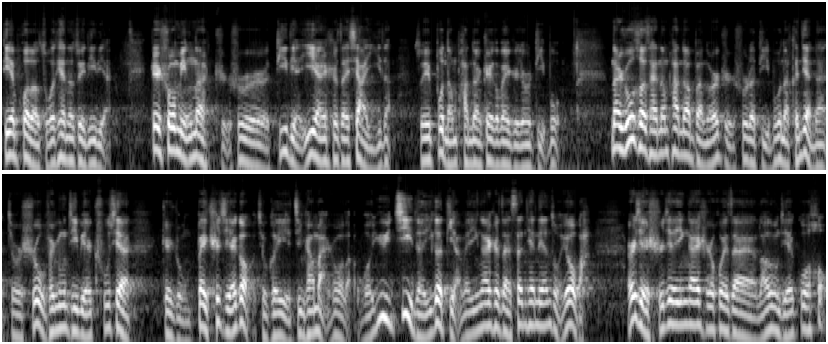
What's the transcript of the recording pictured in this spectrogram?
跌破了昨天的最低点。这说明呢，指数低点依然是在下移的，所以不能判断这个位置就是底部。那如何才能判断本轮指数的底部呢？很简单，就是十五分钟级别出现这种背驰结构，就可以进场买入了。我预计的一个点位应该是在三千点左右吧，而且时间应该是会在劳动节过后。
